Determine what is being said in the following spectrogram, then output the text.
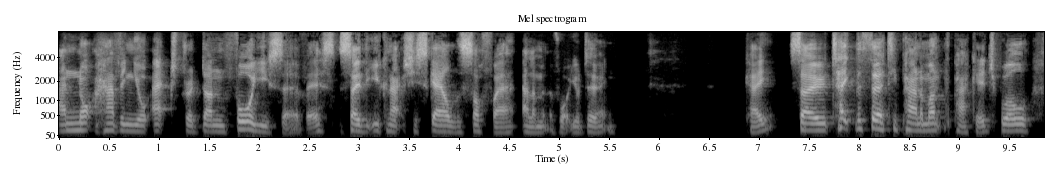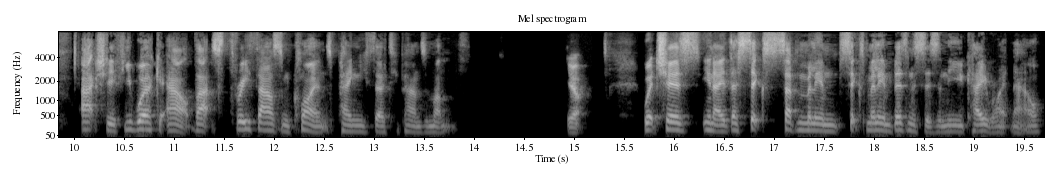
and not having your extra done for you service so that you can actually scale the software element of what you're doing. Okay, so take the £30 a month package. Well, actually, if you work it out, that's 3,000 clients paying you £30 a month. Which is you know there's six seven million six million businesses in the uk right now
